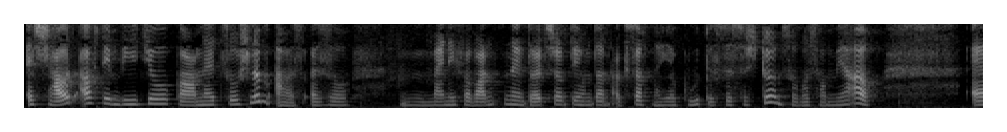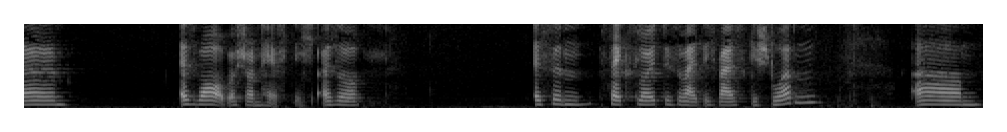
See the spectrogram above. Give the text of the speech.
es schaut auf dem Video gar nicht so schlimm aus. Also meine Verwandten in Deutschland, die haben dann auch gesagt, na ja gut, das ist ein Sturm, sowas haben wir auch. Ähm, es war aber schon heftig. Also es sind sechs Leute, soweit ich weiß, gestorben. Ähm,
